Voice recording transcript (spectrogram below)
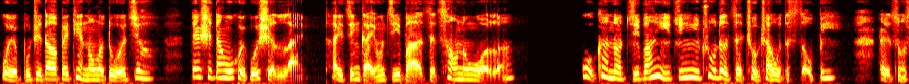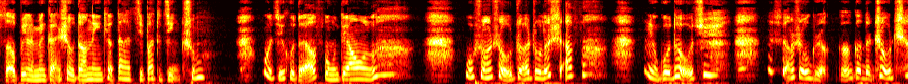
我也不知道被舔弄了多久。但是当我回过神来，他已经改用鸡巴在操弄我了。我看到吉巴一进一出的在抽插我的骚逼，而从骚逼里面感受到那一条大鸡巴的紧处，我几乎都要疯掉了。我双手抓住了沙发，扭过头去，享受着哥哥的抽插。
